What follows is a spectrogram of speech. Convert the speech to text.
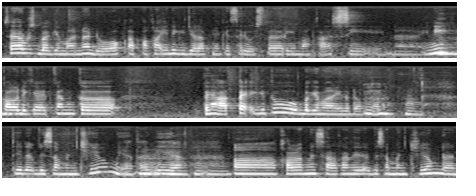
saya harus bagaimana dok? Apakah ini gejala penyakit serius? Terima kasih. Nah ini hmm. kalau dikaitkan ke THT gitu bagaimana itu dokter? Hmm. Hmm. Tidak bisa mencium ya tadi hmm. ya. Hmm. Uh, kalau misalkan tidak bisa mencium dan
